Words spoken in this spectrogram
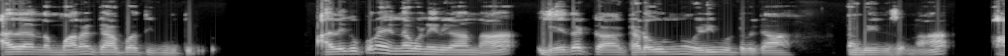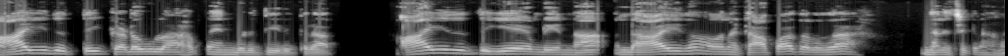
அதை அந்த மரம் காப்பாற்றி கொடுத்துருக்கு அதுக்கப்புறம் என்ன பண்ணியிருக்கான்னா எதை கா கடவுள்னு வழிபட்டிருக்கான் அப்படின்னு சொன்னால் ஆயுதத்தை கடவுளாக பயன்படுத்தி இருக்கிறான். ஆயுதத்தை ஏன் அப்படின்னா அந்த ஆயுதம் அவனை காப்பாத்துறதா நினச்சிக்கிறாங்க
